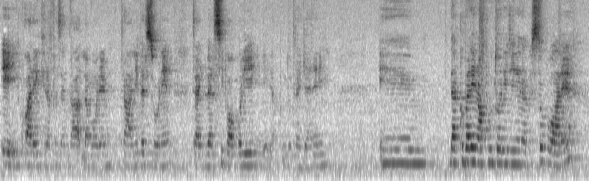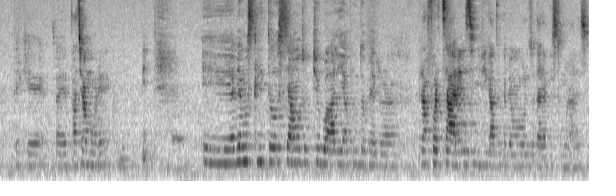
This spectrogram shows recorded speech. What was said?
e il cuore che rappresenta l'amore tra le persone, tra i diversi popoli e appunto tra i generi. E, l'arcobaleno appunto origine da questo cuore, perché cioè, pace e amore, quindi, e abbiamo scritto siamo tutti uguali appunto per rafforzare il significato che abbiamo voluto dare a questo murales.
